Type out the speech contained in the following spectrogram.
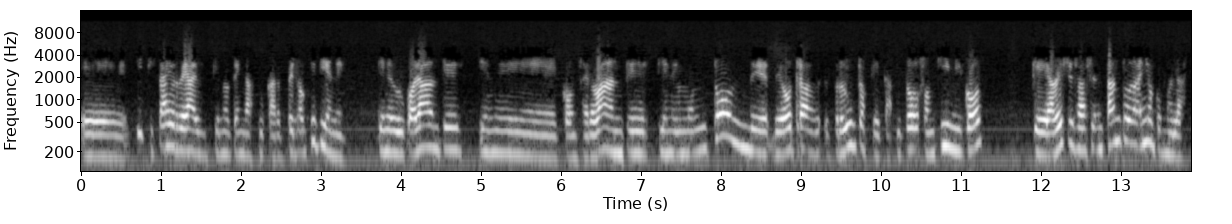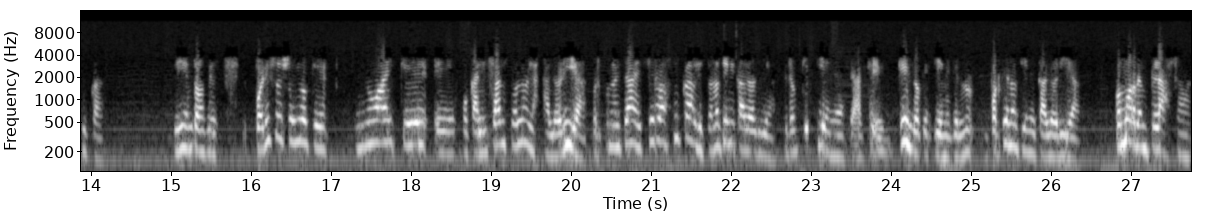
eh, sí, quizás es real que no tenga azúcar, pero ¿qué tiene? tiene edulcorantes, tiene conservantes, tiene un montón de, otros productos que casi todos son químicos, que a veces hacen tanto daño como el azúcar. ¿Sí? Entonces, por eso yo digo que no hay que eh, focalizar solo en las calorías, porque uno dice, ah, es cero azúcar, listo, no tiene calorías. Pero ¿qué tiene? O sea, ¿qué, qué es lo que tiene? Que ¿Por qué no tiene calorías? ¿Cómo reemplaza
